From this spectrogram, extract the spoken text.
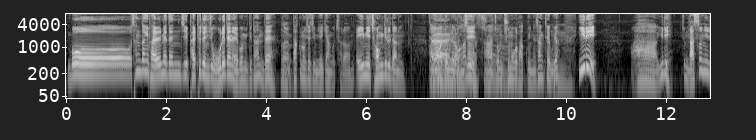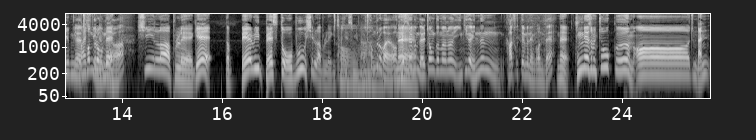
뭐 상당히 발매된 지 발표된 지 오래된 앨범이기도 한데 네. 어, 박근홍 씨가 지금 얘기한 것처럼 에이미의 전기를 다룬 아, 네, 영화 때문에 영화가 그런지. 아, 좀 주목을 받고 있는 상태고요. 음. 1위 아 1위 좀 낯선 이름이기도 네, 할 처음 수도 있는데 들어봅니다. 실라 블랙의 The Very Best of 실라 블랙이 차지했습니다. 어, 처음 들어봐요. 네. 베스트 앨범 낼 정도면은 인기가 있는 가수 때문에 낸 건데. 네 국내에서는 조금 어좀 난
